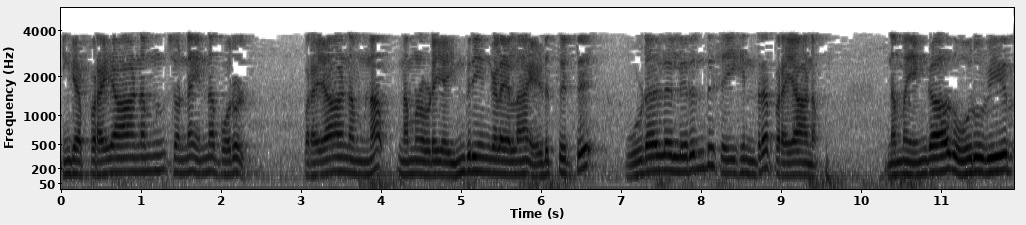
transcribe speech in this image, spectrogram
இங்க பிரயாணம் சொன்ன என்ன பொருள்? பிரயாணம்னா நம்மளுடைய இந்திரியங்களை எல்லாம் எடுத்துட்டு உடலிலிருந்து செய்கின்ற பிரயாணம். நம்ம எங்காவது ஒரு வீர்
